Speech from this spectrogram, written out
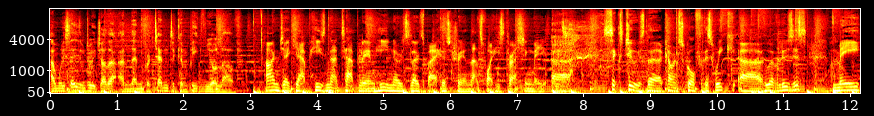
and we say them to each other and then pretend to compete for your love. I'm Jake Yapp. He's Natt Tapley, and he knows loads about history, and that's why he's thrashing me. Uh, 6 2 is the current score for this week. Uh, whoever loses, me,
